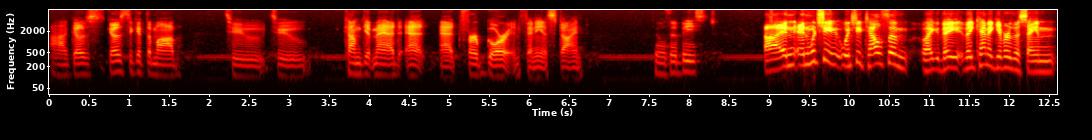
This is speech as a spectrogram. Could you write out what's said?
uh, goes goes to get the mob, to to come get mad at at Ferb Gore and Phineas Stein. Kill the beast. Uh, and and when she when she tells them like they they kind of give her the same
